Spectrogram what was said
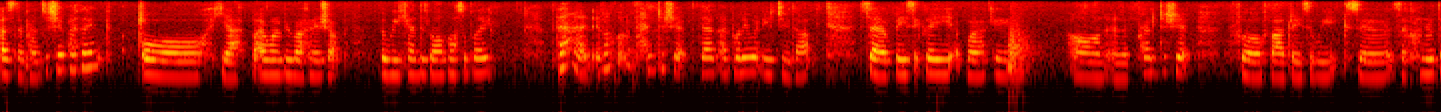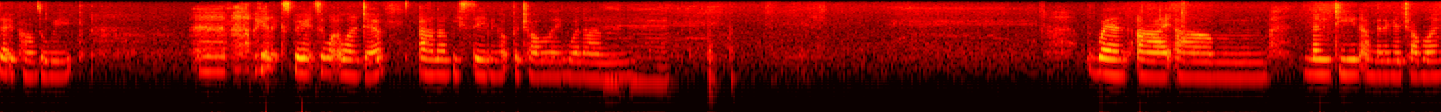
as an apprenticeship I think. Or yeah but I want to be working in a shop the weekend as well possibly. But then if I've got an apprenticeship then I probably won't need to do that. So basically working on an apprenticeship for five days a week so it's like £130 a week um, I'll be getting experience in what I want to do and I'll be saving up for travelling when I'm when I am 19 I'm to go travelling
